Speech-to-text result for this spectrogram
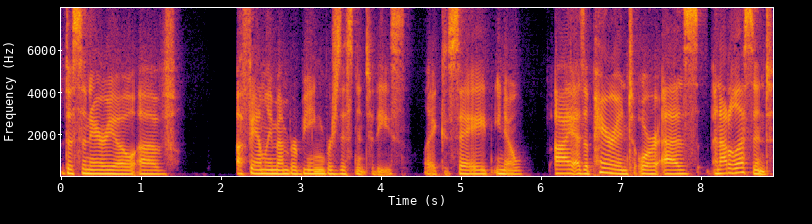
the scenario of a family member being resistant to these? Like, say, you know, I as a parent or as an adolescent,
